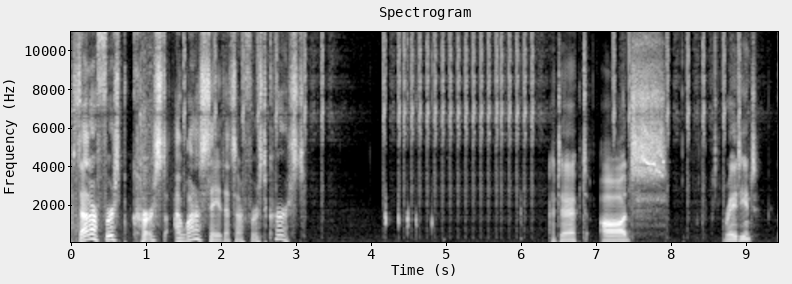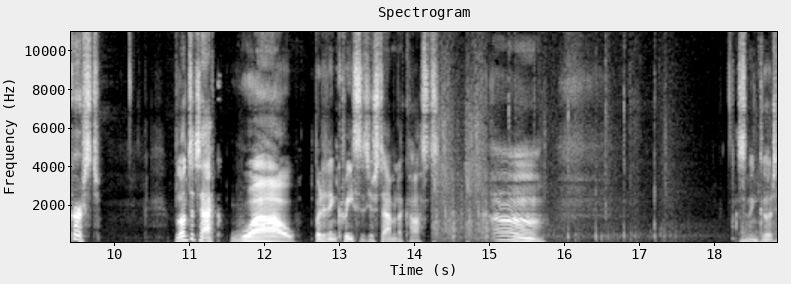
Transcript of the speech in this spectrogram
Is that our first cursed? I want to say that's our first cursed. Adept, odd, radiant, cursed. Blunt attack, wow, but it increases your stamina costs. Mm. Something good,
